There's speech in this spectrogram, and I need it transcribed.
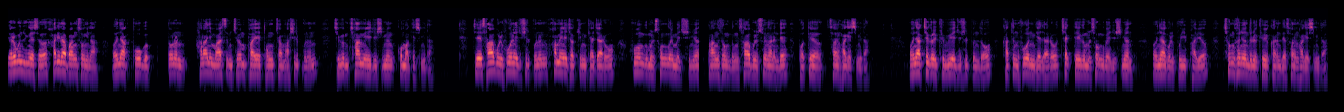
여러분 중에서 하리다 방송이나 언약 보급 또는 하나님 말씀 전파에 동참하실 분은 지금 참여해 주시면 고맙겠습니다. 제 사업을 후원해 주실 분은 화면에 적힌 계좌로 후원금을 송금해 주시면 방송 등 사업을 수행하는 데 보태어 사용하겠습니다. 언약책을 교부해 주실 분도 같은 후원 계좌로 책 대금을 송금해 주시면 언약을 구입하여 청소년들을 교육하는 데 사용하겠습니다.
